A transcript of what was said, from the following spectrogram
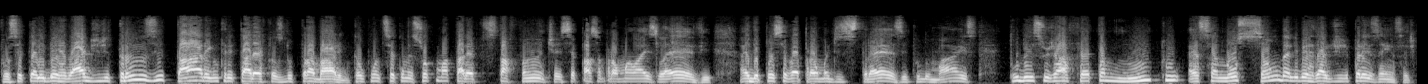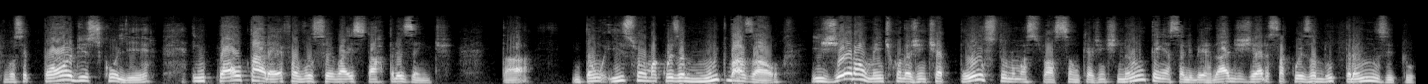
Você tem a liberdade de transitar entre tarefas do trabalho. Então, quando você começou com uma tarefa estafante, aí você passa para uma mais leve, aí depois você vai para uma de estresse e tudo mais, tudo isso já afeta muito essa noção da liberdade de presença, de que você pode escolher em qual tarefa você vai estar presente, tá? Então, isso é uma coisa muito basal. E geralmente, quando a gente é posto numa situação que a gente não tem essa liberdade, gera essa coisa do trânsito,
